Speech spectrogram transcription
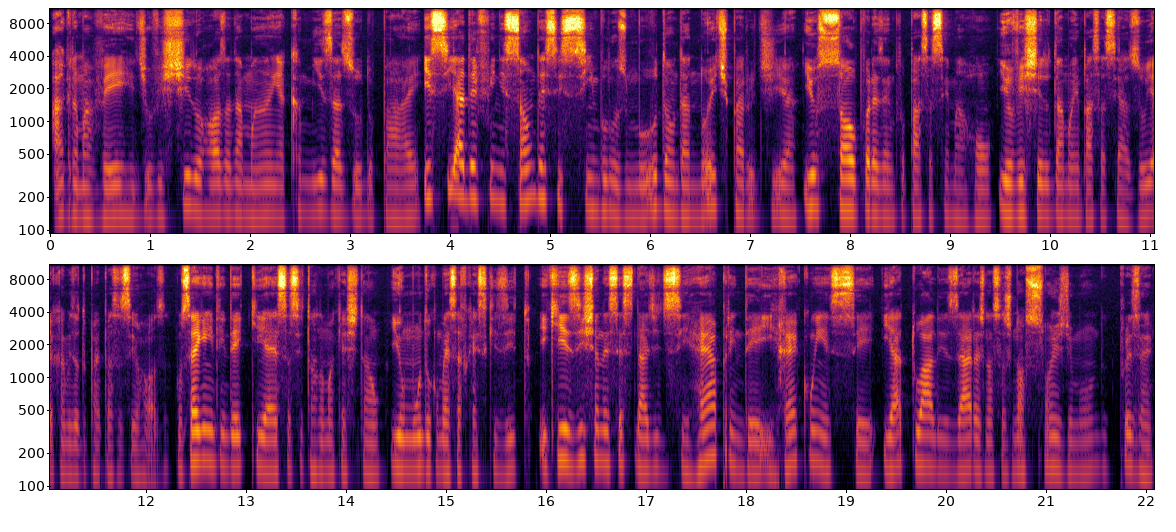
a grama verde, o vestido rosa da mãe, a camisa azul do pai. E se a definição desses símbolos mudam da noite para o dia e o sol, por exemplo, passa a ser marrom e o vestido da mãe passa a ser azul e a camisa do pai passa a ser rosa? Conseguem entender que essa se torna uma questão e o mundo começa a ficar esquisito? E que existe a necessidade de se reaprender e reconhecer e atualizar as nossas noções de mundo? Pois é.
